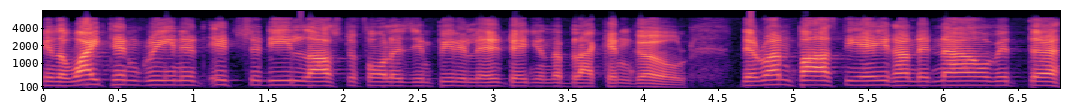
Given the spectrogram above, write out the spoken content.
In the white and green it, it's a deal. Last to fall is Imperial Heritage in the black and gold. They run past the 800 now with uh,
